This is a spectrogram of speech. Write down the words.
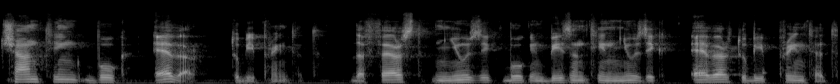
chanting book ever to be printed. The first music book in Byzantine music ever to be printed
